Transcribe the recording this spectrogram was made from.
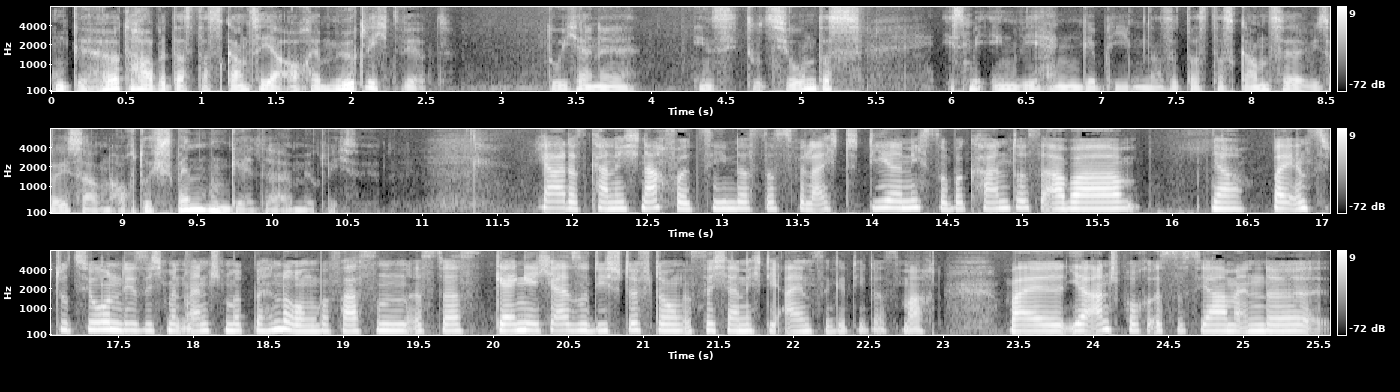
und gehört habe, dass das Ganze ja auch ermöglicht wird durch eine Institution, das ist mir irgendwie hängen geblieben. Also, dass das Ganze, wie soll ich sagen, auch durch Spendengelder ermöglicht wird. Ja, das kann ich nachvollziehen, dass das vielleicht dir nicht so bekannt ist, aber ja, bei Institutionen, die sich mit Menschen mit Behinderungen befassen, ist das gängig. Also die Stiftung ist sicher nicht die einzige, die das macht, weil ihr Anspruch ist es ja am Ende,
